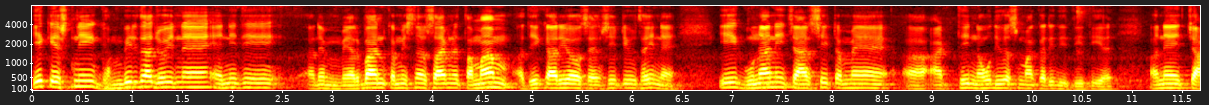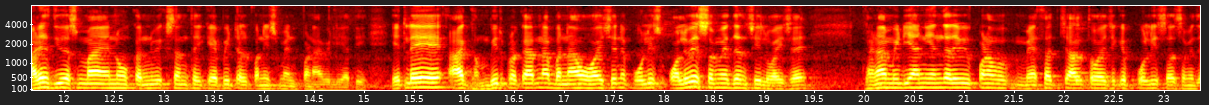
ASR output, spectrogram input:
એ કેસની ગંભીરતા જોઈને એનીથી, અને મહેરબાન કમિશનર સાહેબને તમામ અધિકારીઓ સેન્સિટિવ થઈને એ ગુનાની ચાર્જશીટ અમે આઠથી નવ દિવસમાં કરી દીધી હતી. અને ચાળીસ દિવસમાં એનું કન્વિક્શન થઈ કેપિટલ પનિશમેન્ટ પણ આવેલી હતી. એટલે આ ગંભીર પ્રકારના બનાવો હોય છે ને પોલીસ ઓલવેઝ સંવેદનશીલ હોય છે. ઘણા મીડિયાની અંદર એવી પણ મેસેજ ચાલતો હોય છે કે પોલીસ અસમિત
